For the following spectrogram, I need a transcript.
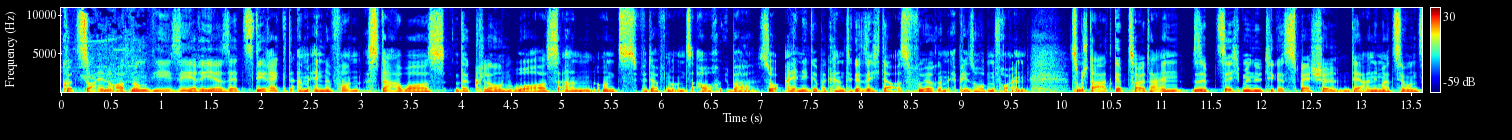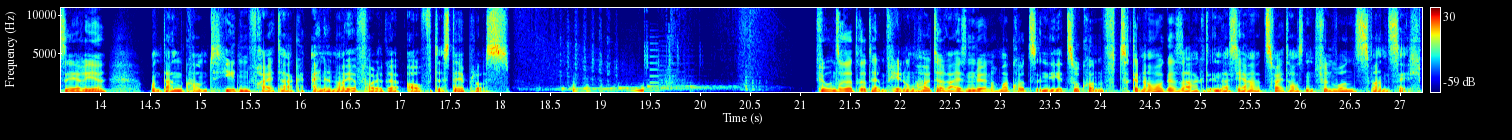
Kurz zur Einordnung, die Serie setzt direkt am Ende von Star Wars The Clone Wars an und wir dürfen uns auch über so einige bekannte Gesichter aus früheren Episoden freuen. Zum Start gibt's heute ein 70-minütiges Special der Animationsserie und dann kommt jeden Freitag eine neue Folge auf Disney Plus. Für unsere dritte Empfehlung heute reisen wir nochmal kurz in die Zukunft, genauer gesagt in das Jahr 2025.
